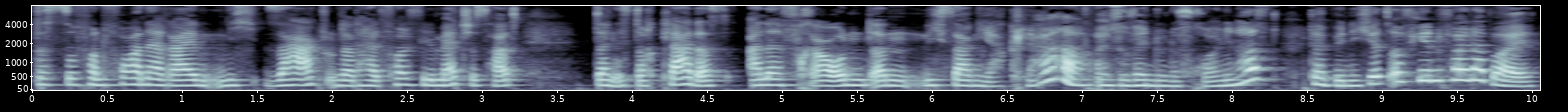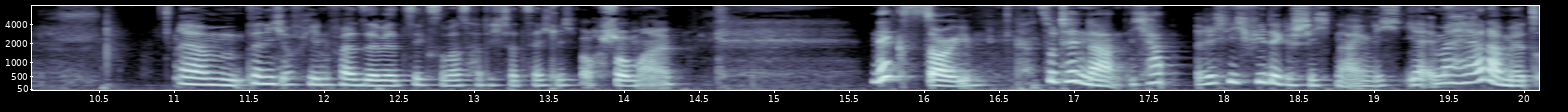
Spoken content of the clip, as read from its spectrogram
das so von vornherein nicht sagt und dann halt voll viele Matches hat, dann ist doch klar, dass alle Frauen dann nicht sagen, ja klar, also wenn du eine Freundin hast, da bin ich jetzt auf jeden Fall dabei. Ähm, Finde ich auf jeden Fall sehr witzig. Sowas hatte ich tatsächlich auch schon mal. Next Story. Zu Tinder. Ich habe richtig viele Geschichten eigentlich. Ja, immer her damit.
